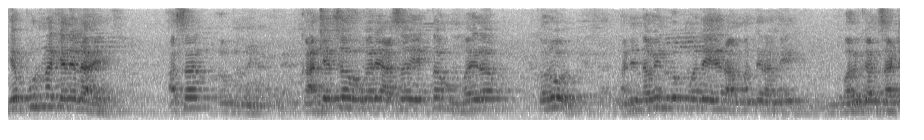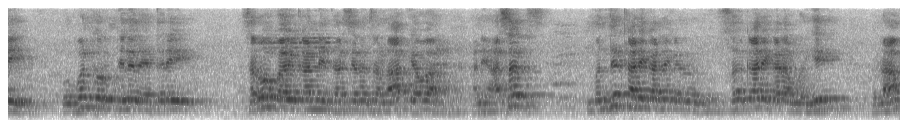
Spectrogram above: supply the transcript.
हे पूर्ण केलेलं आहे. असं काचेचं वगैरे असं एकदम मैरप करून आणि नवीन लुकमध्ये हे राम मंदिर आम्ही भाविकांसाठी ओपन करून दिलेलं आहे. तरी सर्व भाविकांनी दर्शनाचा लाभ घ्यावा आणि असंच मंदिर कार्य सहकार्य करावं. ही राम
